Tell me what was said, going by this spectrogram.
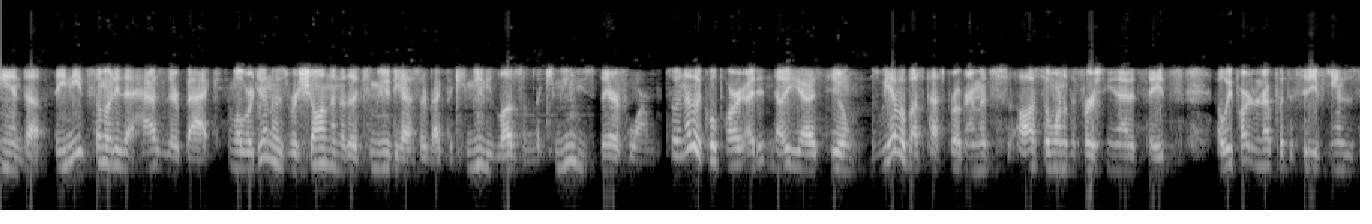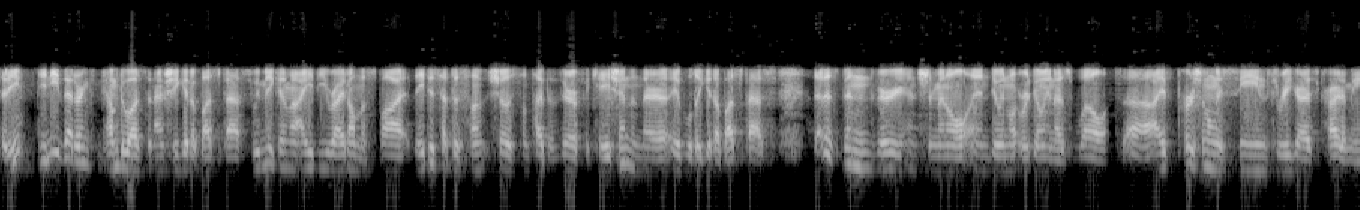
hand up. They need somebody that has their back. And what we're doing is we're showing them that the community has their back. The community loves them. The community's there for them. So another cool part I didn't tell you guys too is we have a bus pass program. It's also one of the first in the United States. Uh, we partnered up with the city of Kansas City. Any veteran can come to us and actually get a bus pass. We make them an ID right on the spot. They just have to show some type of verification, and they're able to get a bus pass. That has been very instrumental in doing what we're doing as well. Uh, I've personally seen three guys cry to me.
